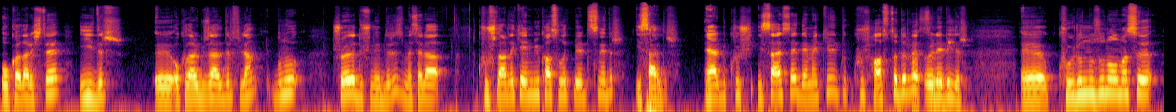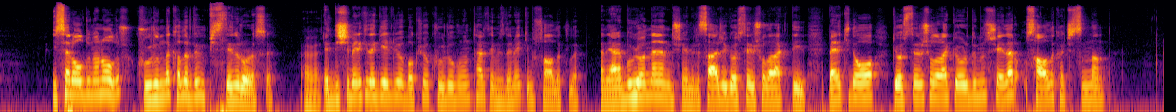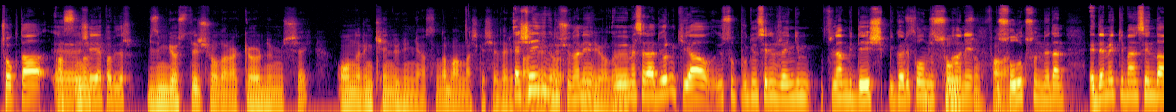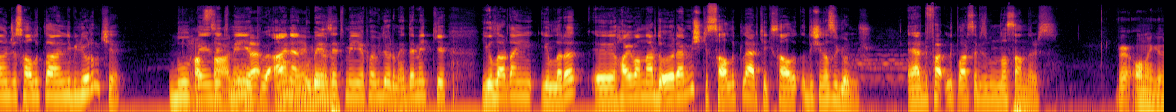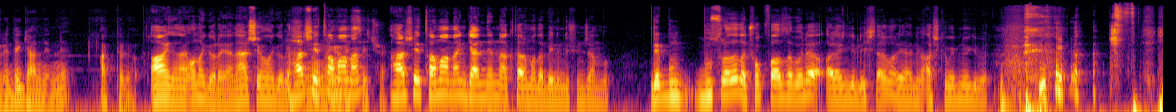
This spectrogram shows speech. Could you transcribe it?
o kadar işte iyidir. e, o kadar güzeldir filan. Bunu şöyle düşünebiliriz. Mesela kuşlardaki en büyük hastalık belirtisi nedir? İshaldir. Eğer bir kuş ishelse demek ki kuş hastadır ve Hastadır. ölebilir. E, kuyruğun uzun olması ishal olduğunda ne olur? Kuyruğunda kalır değil mi? Pislenir orası. Evet. E dişi belki de geliyor bakıyor kuyruğu bunun tertemiz. Demek ki bu sağlıklı. Yani, yani bu yönden de düşünebiliriz. Sadece gösteriş olarak değil. Belki de o gösteriş olarak gördüğümüz şeyler sağlık açısından çok daha e, şey yapabilir. Bizim gösteriş olarak gördüğümüz şey onların kendi dünyasında bambaşka şeyler Ya ifade şey gibi düşün hani e, mesela diyorum ki ya Yusuf bugün senin rengin falan bir değişik bir garip Bir olmuşsun hani bir falan. soluksun neden? E demek ki ben senin daha önce sağlıklı halini biliyorum ki. Bu Hasta benzetmeyi yapıyor. Aynen bu benzetmeyi yapabiliyorum. E demek ki yıllardan yıllara e, hayvanlarda öğrenmiş ki sağlıklı erkek, sağlıklı dişi nasıl görünür? Eğer bir farklılık varsa biz bunu nasıl anlarız? Ve ona göre de genlerini aktarıyorlar. Aynen aynen ona göre yani her şey ona göre. Her Eşini şey tamamen her şey tamamen genlerini aktarmada benim düşüncem bu. Ve bu, bu sırada da çok fazla böyle alengirli işler var yani. Aşkı Memnu gibi.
